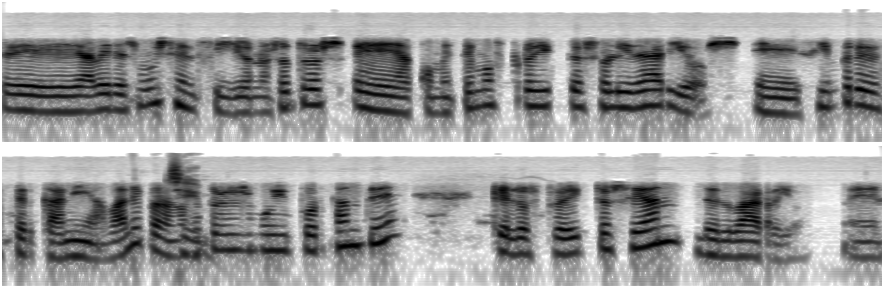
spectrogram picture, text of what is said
eh, a ver, es muy sencillo. Nosotros eh, acometemos proyectos solidarios eh, siempre de cercanía, ¿vale? Para nosotros es muy importante que los proyectos sean del barrio, el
